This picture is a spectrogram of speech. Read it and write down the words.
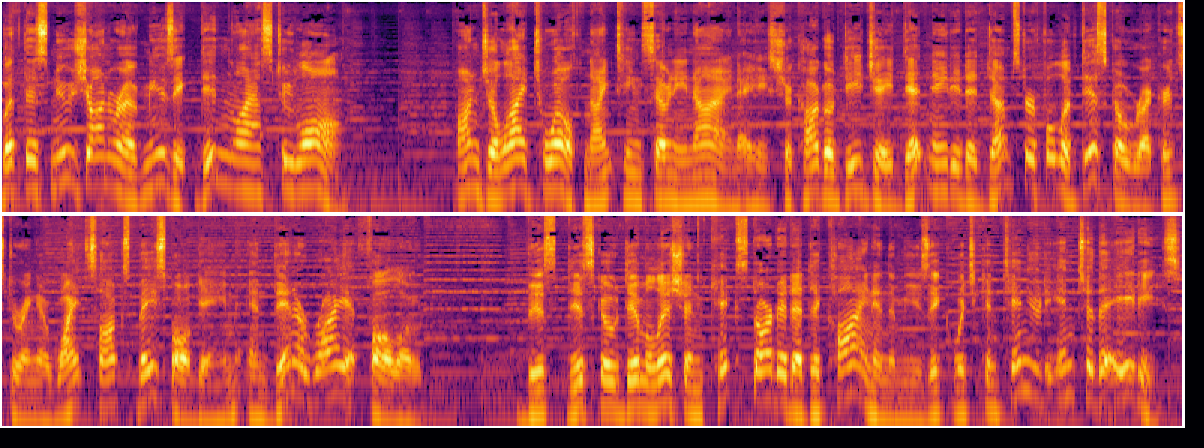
But this new genre of music didn't last too long. On July 12, 1979, a Chicago DJ detonated a dumpster full of disco records during a White Sox baseball game, and then a riot followed. This disco demolition kick-started a decline in the music which continued into the 80s.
